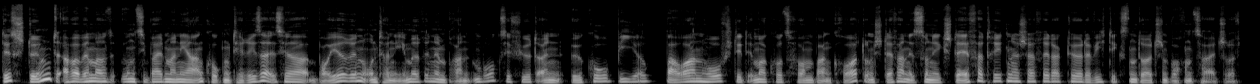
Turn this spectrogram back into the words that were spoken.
Das stimmt, aber wenn wir uns die beiden mal näher angucken. Theresa ist ja Bäuerin, Unternehmerin in Brandenburg. Sie führt einen Öko-Bier-Bauernhof, steht immer kurz vorm Bankrott. Und Stefan ist zunächst stellvertretender Chefredakteur der wichtigsten deutschen Wochenzeitschrift.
